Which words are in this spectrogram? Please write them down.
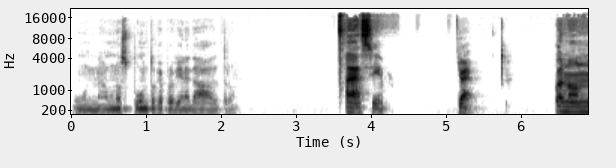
un- uno spunto che proviene da altro. Eh sì. Cioè, non,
